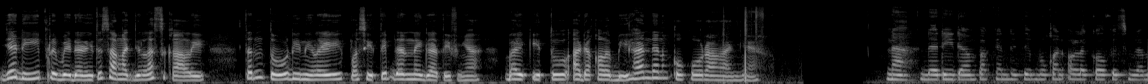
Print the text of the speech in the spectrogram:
Jadi, perbedaan itu sangat jelas sekali. Tentu dinilai positif dan negatifnya, baik itu ada kelebihan dan kekurangannya. Nah, dari dampak yang ditimbulkan oleh COVID-19,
